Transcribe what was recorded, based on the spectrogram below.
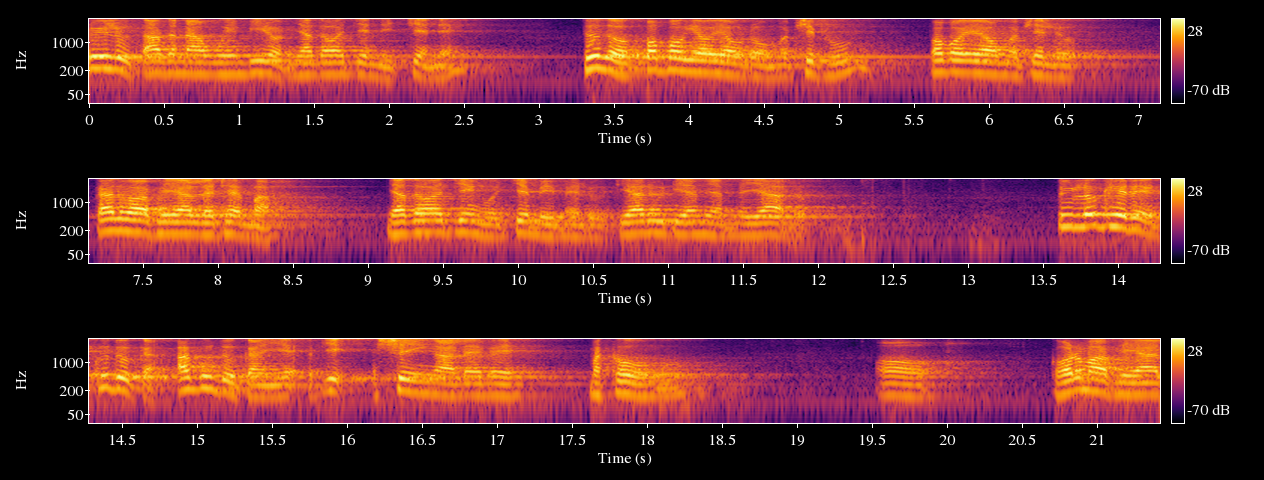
တွေ့လို့သာသနာဝင်ပြီးတော့မြတ်သောအကျင့်တွေကျင့်တယ်သို့တော့ပေါက်ပေါက်ရောက်ရောက်တော့မဖြစ်ဘူး ပေါက်ပေါက်ရောက်မဖြစ်လို့ကတ္တဗဘုရားလက်ထက်မှာမြတ်သောအကျင့်ကိုကျင့်မိမယ်လို့တရားတို့တရားမြတ်မရလို့သူလုပ်ခဲ့တဲ့ကုသကံအကုသကံရဲ့အပြစ်အရှိန်ကလည်းပဲမကုန်ဘူး။အော်ဂေါရမဘုရား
